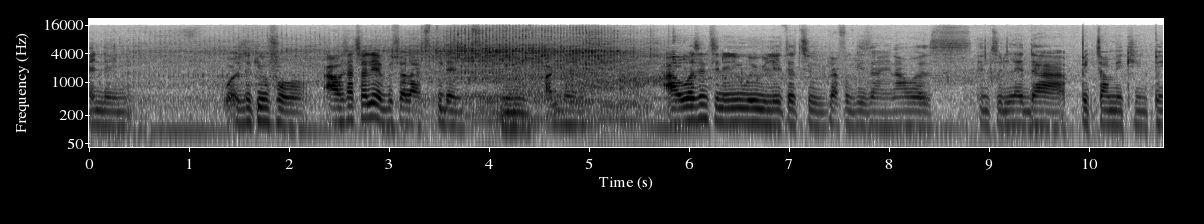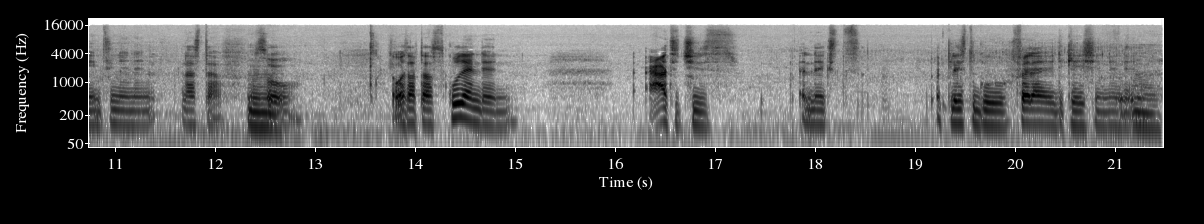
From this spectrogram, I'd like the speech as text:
and then was looking for. I was actually a visual art student back then. I wasn't in any way related to graphic design. I was into leather, picture making, painting, and then that stuff. Mhm. So it was after school, and then I had to choose a next a place to go, further education, and then Mm.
